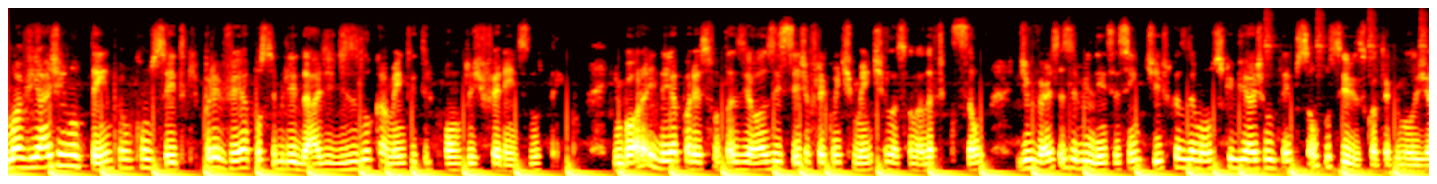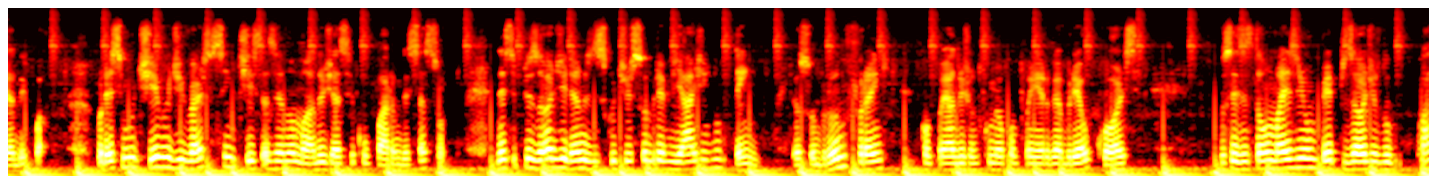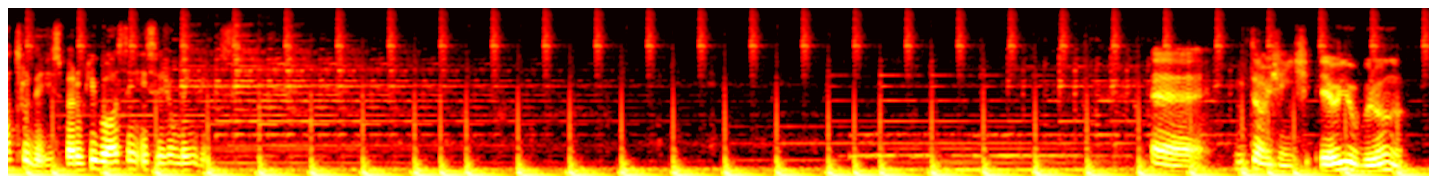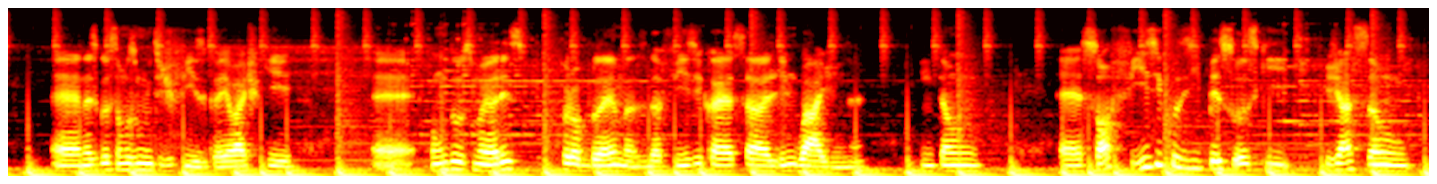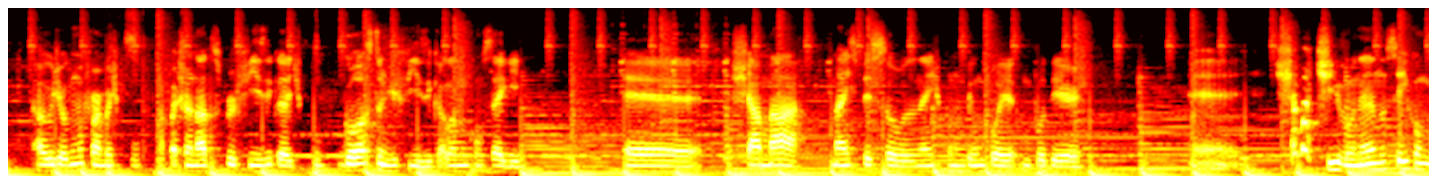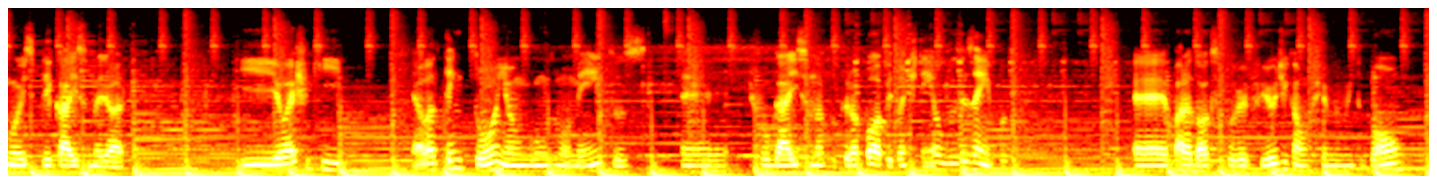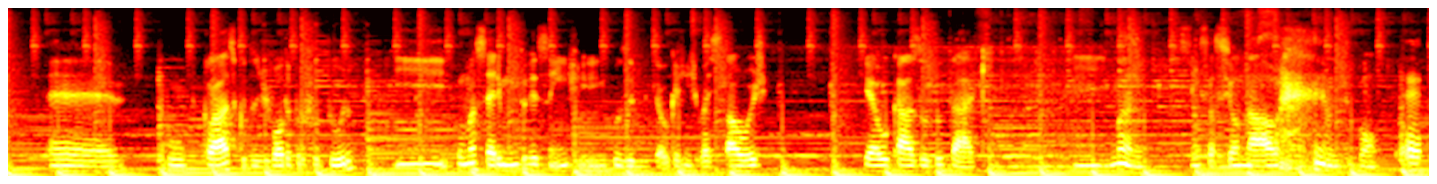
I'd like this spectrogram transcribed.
Uma viagem no tempo é um conceito que prevê a possibilidade de deslocamento entre pontos diferentes no tempo. Embora a ideia pareça fantasiosa e seja frequentemente relacionada à ficção, diversas evidências científicas demonstram que viagens no tempo são possíveis com a tecnologia adequada. Por esse motivo, diversos cientistas renomados já se ocuparam desse assunto. Nesse episódio, iremos discutir sobre a viagem no tempo. Eu sou Bruno Frank, acompanhado junto com meu companheiro Gabriel Corsi. Vocês estão mais em um episódio do 4D. Espero que gostem e sejam bem-vindos. É, então, gente, eu e o Bruno, é, nós gostamos muito de física. Eu acho que é, um dos maiores problemas da física é essa linguagem, né? Então, é, só físicos e pessoas que já são, de alguma forma, tipo, apaixonados por física, tipo, gostam de física. Ela não consegue é, chamar mais pessoas, né? Tipo, não tem um poder, um poder é, chamativo, né? Não sei como explicar isso melhor. E eu acho que ela tentou em alguns momentos é, divulgar isso na cultura pop. Então a gente tem alguns exemplos. É, Paradox Cloverfield, que é um filme muito bom. É, o clássico do De Volta para o Futuro. E uma série muito recente, inclusive, que é o que a gente vai citar hoje, que é o caso do Dark. E, mano, sensacional, muito bom. É,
